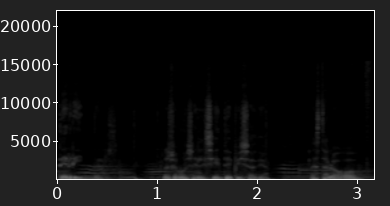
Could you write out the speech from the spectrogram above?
te rindas. Nos vemos en el siguiente episodio. Hasta luego.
